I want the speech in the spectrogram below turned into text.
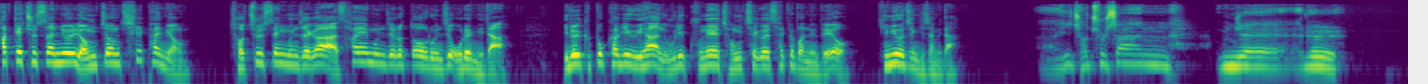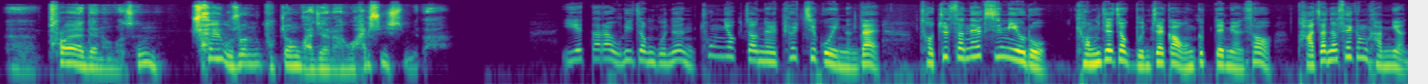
합계 출산율 0.78명, 저출생 문제가 사회 문제로 떠오른 지 오래입니다. 이를 극복하기 위한 우리 군의 정책을 살펴봤는데요. 김효진 기자입니다. 아, 이 저출산 문제를 어, 풀어야 되는 것은 최우선 국정 과제라고 할 수 있습니다. 이에 따라 우리 정부는 총력전을 펼치고 있는데 저출산의 핵심 이유로 경제적 문제가 언급되면서 다자녀 세금 감면,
